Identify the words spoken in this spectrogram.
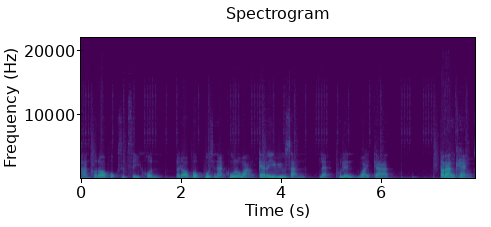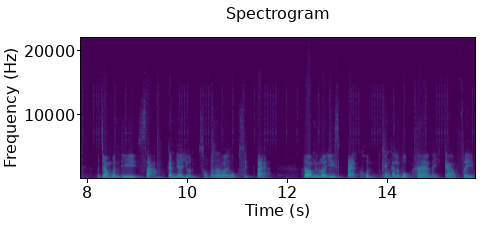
ผ่านเข้ารอบ 64 คน ไปรอพบผู้ชนะคู่ระหว่างแกรี่วิลสันและผู้เล่นไวการ์ด ตารางแข่งประจำวันที่ 3 กันยายน 2568 รอบ 128 คน แข่งขันระบบ 5 ใน 9 เฟรม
